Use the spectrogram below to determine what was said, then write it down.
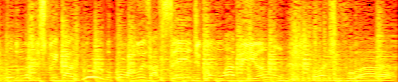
E todo mundo explica tudo, como a luz acende, como um avião pode voar.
